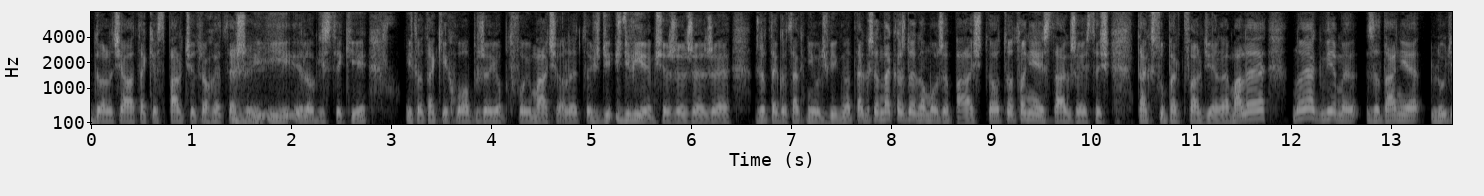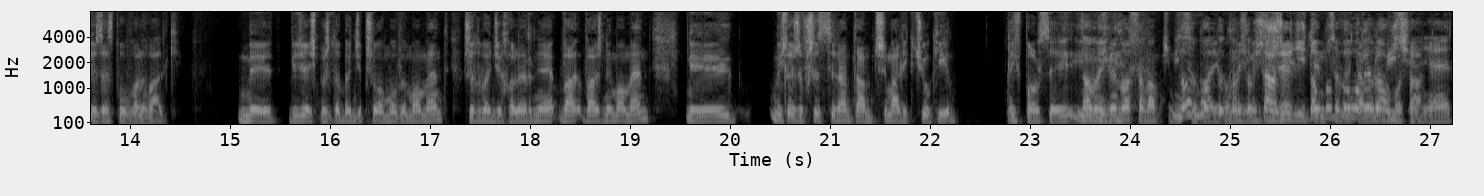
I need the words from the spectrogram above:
doleciało takie wsparcie trochę też mm. i, i, logistyki. I to taki chłop, że job twoją macie, ale to zdziwiłem się, że, że, że, że tego tak nie udźwignął. Także na każdego może paść. To, to, to nie jest tak, że jesteś tak super twardzielem, ale no jak wiemy, zadanie ludzie zespół wolę walki. My wiedzieliśmy, że to będzie przełomowy moment, że to będzie cholernie wa ważny moment. Yy, myślę, że wszyscy nam tam trzymali kciuki i w Polsce. No myśmy mocno wam kibicowali, no, no, to, myśmy tak, żyli tym, co wy tam wiadomo, robicie. Tak. Nie?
